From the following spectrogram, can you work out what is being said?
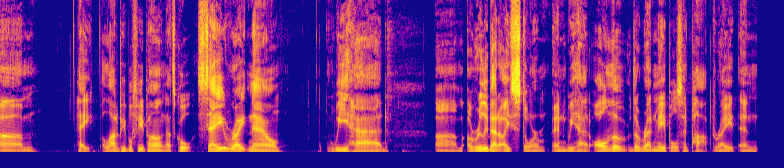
um hey a lot of people feed pollen that's cool say right now we had um, a really bad ice storm, and we had all the the red maples had popped, right? And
